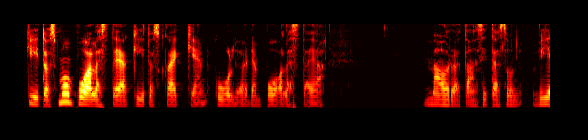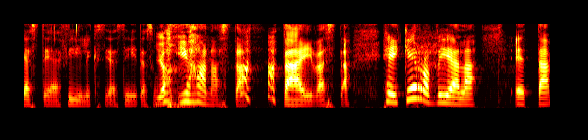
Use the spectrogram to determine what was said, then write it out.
kiitos mun puolesta ja kiitos kaikkien kuulijoiden puolesta ja Mä odotan sitä sun viestejä ja fiiliksiä siitä sun Joo. ihanasta päivästä. Hei, kerro vielä, että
